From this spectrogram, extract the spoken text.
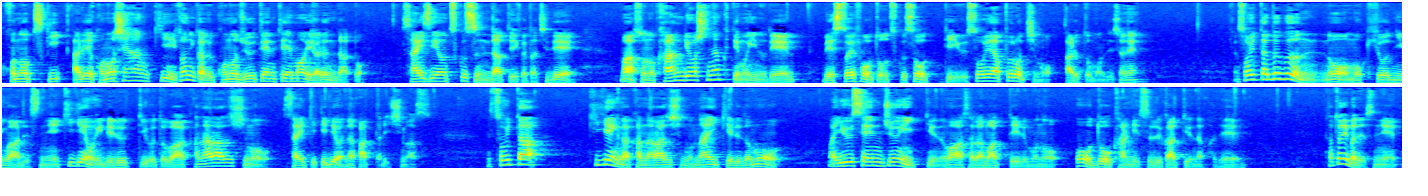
ー、この月あるいはこの四半期とにかくこの重点テーマをやるんだと最善を尽くすんだという形で、まあ、その完了しなくてもいいのでベストエフォートを尽くそうっていうそういうアプローチもあると思うんですよね。そういった部分の目標にはですね期限を入れるっていうことは必ずしも最適ではなかったりしますそういった期限が必ずしもないけれども、まあ、優先順位っていうのは定まっているものをどう管理するかっていう中で例えばですね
